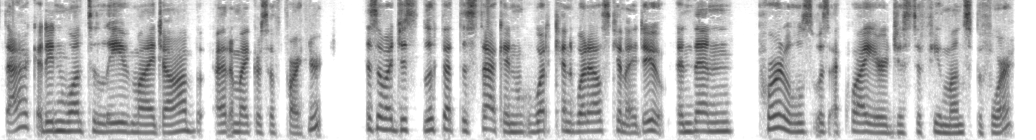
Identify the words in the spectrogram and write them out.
stack. I didn't want to leave my job at a Microsoft partner. And so I just looked at the stack and what can, what else can I do? And then Portals was acquired just a few months before.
